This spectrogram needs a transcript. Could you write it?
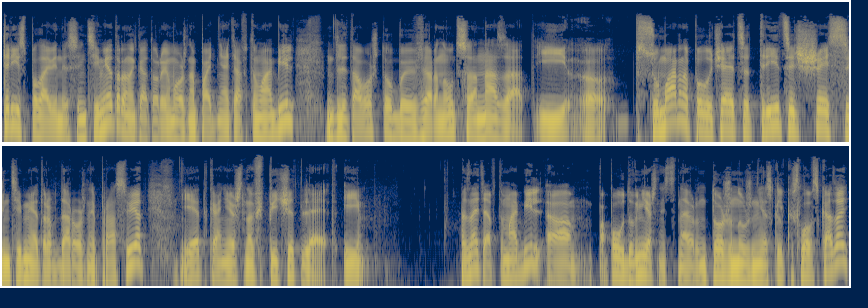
3,5 сантиметра, на которые можно поднять автомобиль для того, чтобы вернуться назад. И э, суммарно получается 36 сантиметров дорожный просвет, и это, конечно, впечатляет. И вы знаете, автомобиль, а, по поводу внешности, наверное, тоже нужно несколько слов сказать,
